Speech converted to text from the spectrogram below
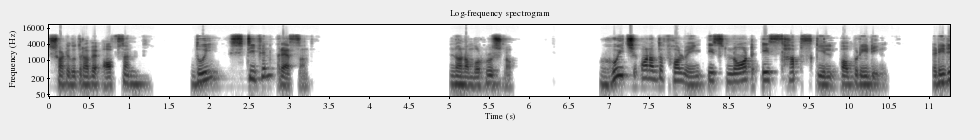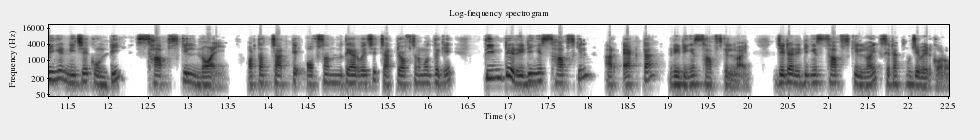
সঠিক উত্তর হবে অপশন দুই, স্টিফেন ক্র্যাসন। ন নম্বর প্রশ্ন। Which one of the following is not a sub skill of reading reading এর নিচে কোনটি? সাব স্কিল নয়। অর্থাৎ চারটে অপশান দেওয়া রয়েছে। চারটে অপশানের মধ্যে থেকে তিনটে রিডিং এর সাব স্কিল আর একটা রিডিং এর সাব স্কিল নয়। যেটা রিডিং এর সাব স্কিল নয়, সেটা খুঁজে বের করো।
